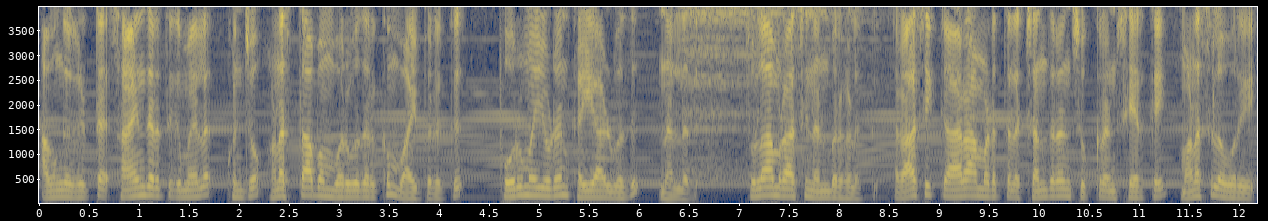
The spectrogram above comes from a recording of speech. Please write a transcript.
அவங்க கிட்ட சாயந்தரத்துக்கு மேல கொஞ்சம் மனஸ்தாபம் வருவதற்கும் வாய்ப்பு இருக்கு. பொறுமையுடன் கையாள்வது நல்லது. துலாம் ராசி நண்பர்களுக்கு ராசிக்கு ஆறாம் இடத்துல சந்திரன் சுக்ரன் சேர்க்கை. மனசுல ஒரு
